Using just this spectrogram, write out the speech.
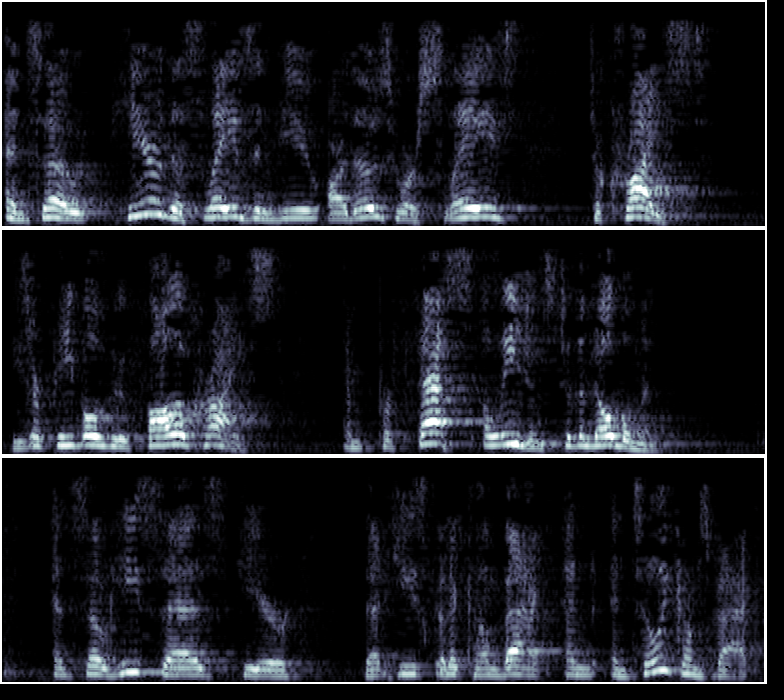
And so here the slaves in view are those who are slaves to Christ. These are people who follow Christ and profess allegiance to the nobleman. And so he says here that he's going to come back, and until he comes back,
